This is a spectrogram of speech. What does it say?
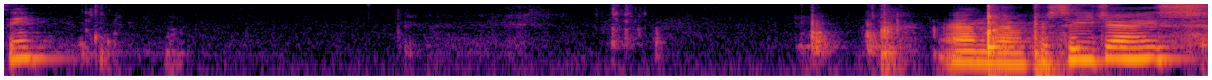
See? And then for CJ's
